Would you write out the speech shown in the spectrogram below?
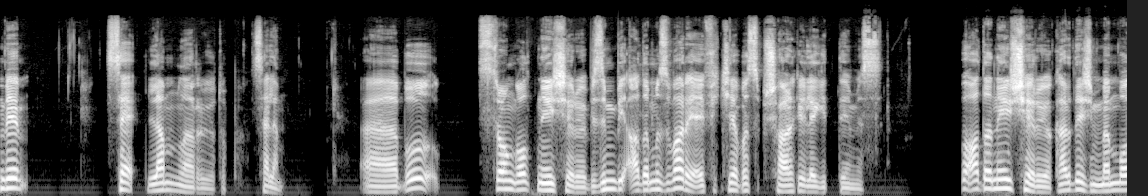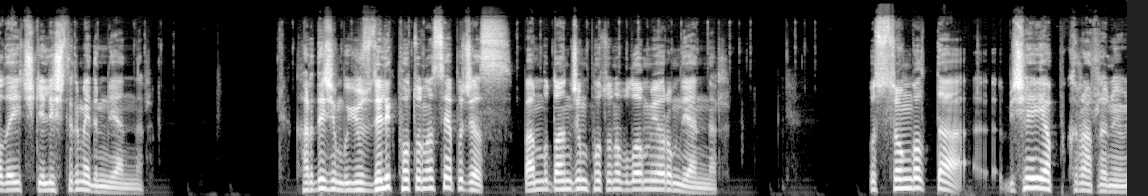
Bir selamlar YouTube. Selam. Ee, bu Stronghold ne işe yarıyor? Bizim bir adamız var ya F2'ye basıp şarkıyla gittiğimiz. Bu ada ne işe yarıyor? Kardeşim ben bu adayı hiç geliştirmedim diyenler. Kardeşim bu yüzdelik potu nasıl yapacağız? Ben bu dungeon potunu bulamıyorum diyenler. Bu Stronghold'da bir şey yap craftlanıyor.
